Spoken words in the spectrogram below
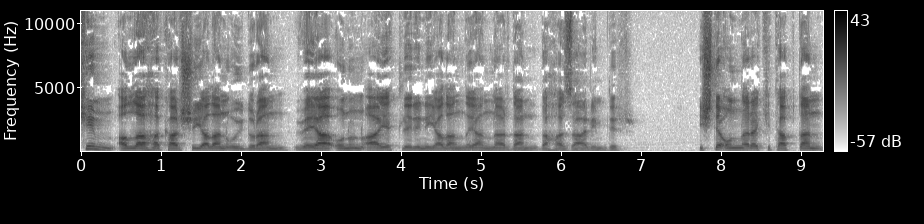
Kim Allah'a karşı yalan uyduran veya onun ayetlerini yalanlayanlardan daha zalimdir? İşte onlara kitaptan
